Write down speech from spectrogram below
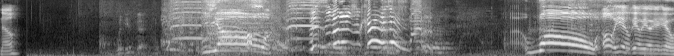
No? What is that? Yo! This is what is crazy! Uh, Whoa! Oh, yo, yo, yo, yo, yo.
